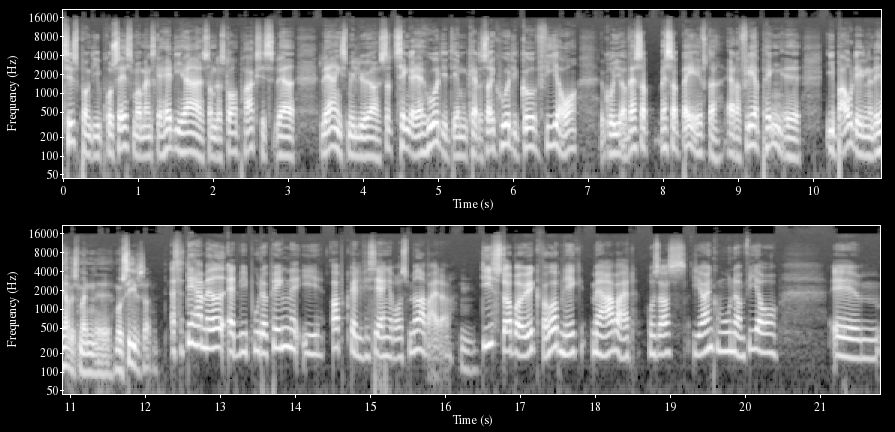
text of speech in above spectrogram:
tidspunkt i processen, hvor man skal have de her, som der står praksis, læringsmiljøer, så tænker jeg hurtigt, jamen kan der så ikke hurtigt gå fire år, Gry, og hvad så, hvad så bagefter? Er der flere penge øh, i bagdelen af det her, hvis man øh, må sige det sådan? Altså det her med, at vi putter pengene i opkvalificering af vores medarbejdere, mm. de stopper jo ikke, forhåbentlig ikke, med at arbejde hos os i Jørgen Kommune om fire år. Øhm,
